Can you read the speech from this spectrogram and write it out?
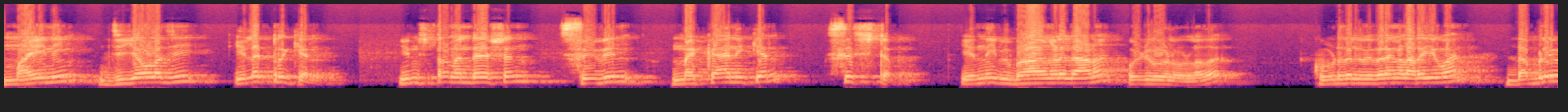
Mining geology electrical instrumentation civil mechanical system എന്നീ വിഭാഗങ്ങളിലാണ് ഒഴിവുകളുള്ളത്. കൂടുതൽ വിവരങ്ങൾ അറിയുവാൻ W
